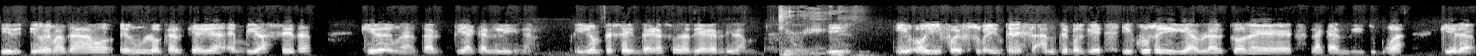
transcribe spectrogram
y, y rematábamos en un local que había en Vivaceta, que era de una tal tía Carlina. Y yo empecé a indagar sobre la tía Carlina. Qué bueno. Y, y hoy fue súper interesante porque incluso llegué a hablar con eh, la Candy Dubois, que era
